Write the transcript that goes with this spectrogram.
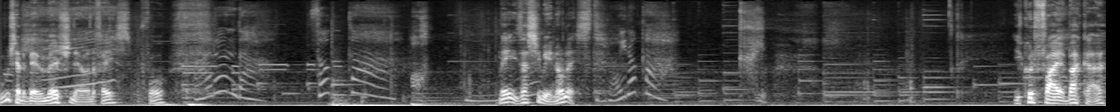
Ooh, she had a bit of emotion there on her face before. Mate, he's actually being honest. You could fight back at her.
